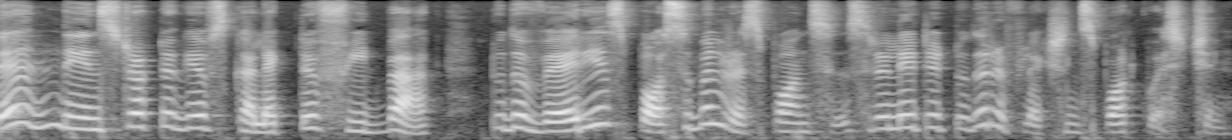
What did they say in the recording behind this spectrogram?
Then the instructor gives collective feedback to the various possible responses related to the reflection spot question.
